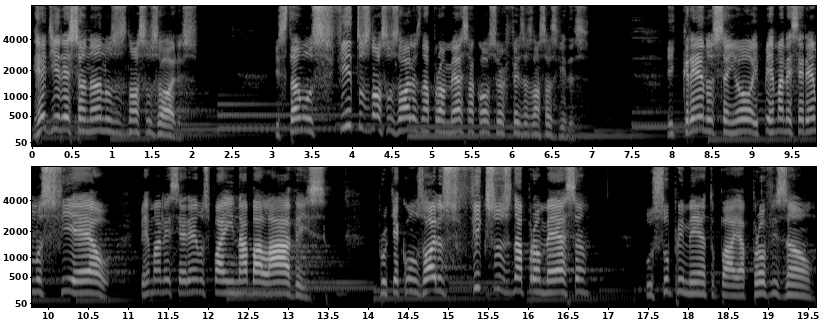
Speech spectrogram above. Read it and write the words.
redirecionando os nossos olhos. Estamos fitos nossos olhos na promessa a qual o Senhor fez às nossas vidas. E crendo, Senhor, e permaneceremos fiel permaneceremos, Pai, inabaláveis, porque com os olhos fixos na promessa, o suprimento, Pai, a provisão,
